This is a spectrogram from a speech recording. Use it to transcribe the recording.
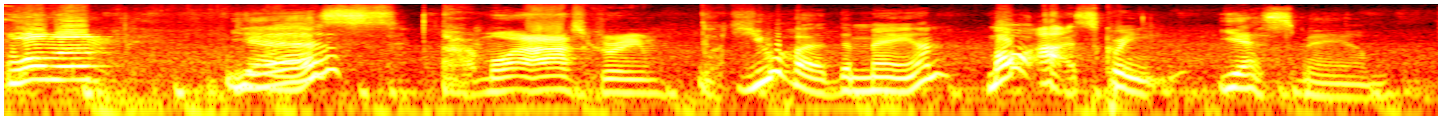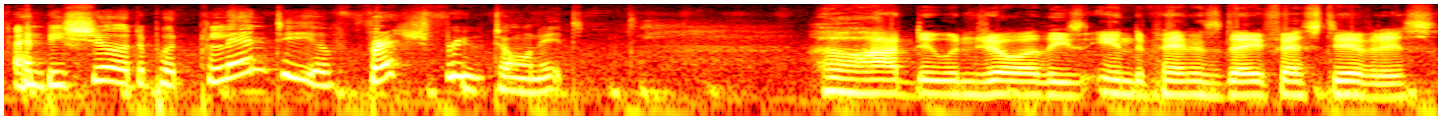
Woman, Yes? more ice cream. You heard the man. More ice cream. Yes, ma'am. And be sure to put plenty of fresh fruit on it. Oh, I do enjoy these Independence Day festivities.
